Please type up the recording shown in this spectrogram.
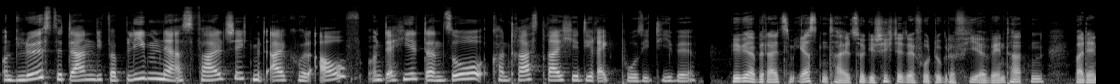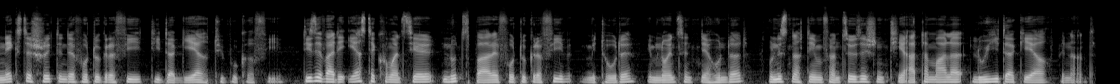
und löste dann die verbliebene Asphaltschicht mit Alkohol auf und erhielt dann so kontrastreiche Direktpositive. Wie wir ja bereits im ersten Teil zur Geschichte der Fotografie erwähnt hatten, war der nächste Schritt in der Fotografie die Daguerreotypografie. Diese war die erste kommerziell nutzbare Fotografiemethode im 19. Jahrhundert und ist nach dem französischen Theatermaler Louis Daguerre benannt.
